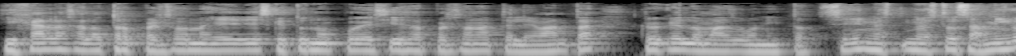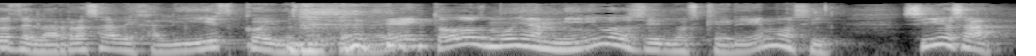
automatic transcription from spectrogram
y, jalas a la otra persona y hay días que tú no puedes y esa persona te levanta, creo que es lo más bonito. Sí, nuestros amigos de la raza de Jalisco y de Monterrey, todos muy amigos y los queremos y sí, o sea,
